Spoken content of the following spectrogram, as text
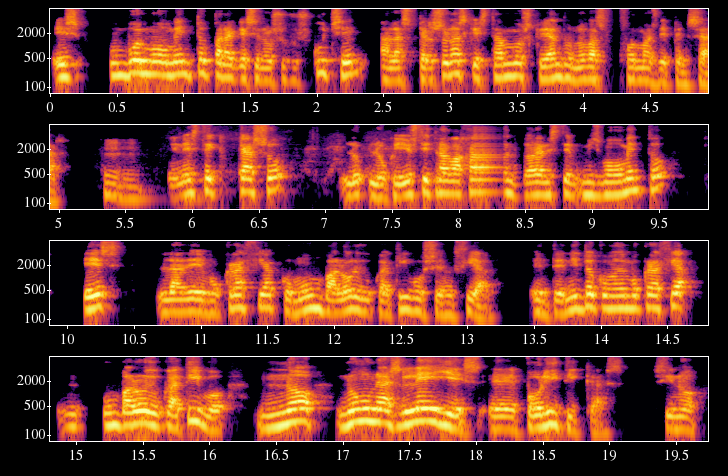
es un buen momento para que se nos escuchen a las personas que estamos creando nuevas formas de pensar. En este caso, lo, que yo estoy trabajando ahora en este mismo momento es la democracia como un valor educativo esencial, entendiendo como democracia un valor educativo, no, no unas leyes eh, políticas, sino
